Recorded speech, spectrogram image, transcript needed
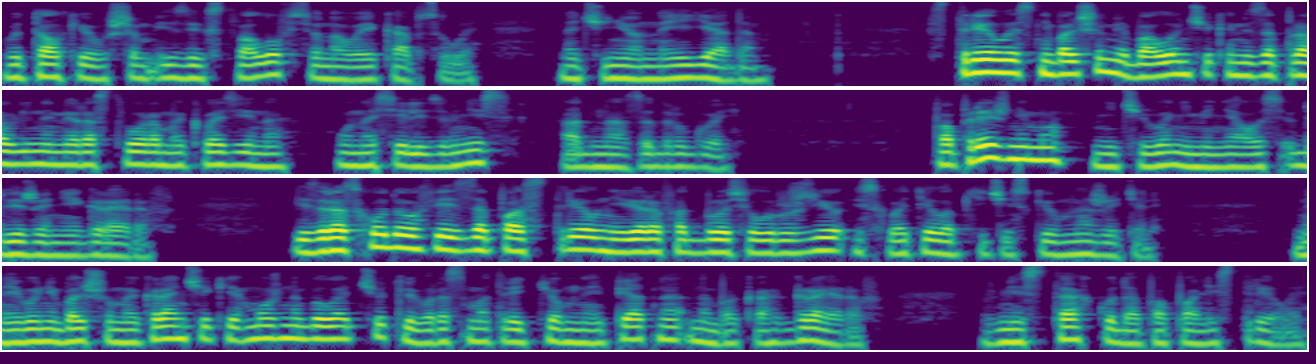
выталкивавшим из их стволов все новые капсулы, начиненные ядом. Стрелы с небольшими баллончиками, заправленными раствором эквазина, уносились вниз одна за другой. По-прежнему ничего не менялось в движении Грайеров. Израсходовав весь запас стрел, Неверов отбросил ружье и схватил оптический умножитель. На его небольшом экранчике можно было отчетливо рассмотреть темные пятна на боках Грайеров, в местах, куда попали стрелы.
